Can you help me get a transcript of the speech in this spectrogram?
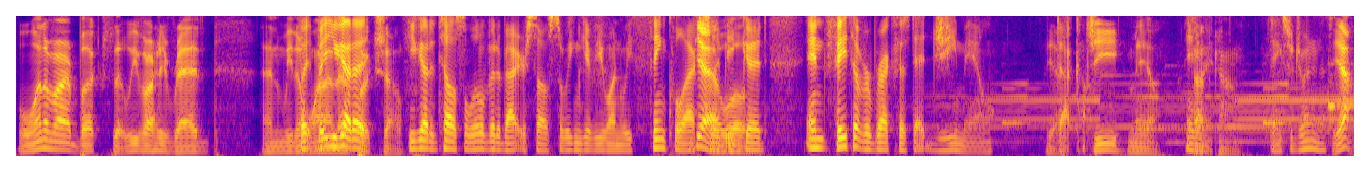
one of our books that we've already read and we don't But, want but you gotta bookshelf. you gotta tell us a little bit about yourself so we can give you one we think will actually Yeah, be good. And faith over breakfast at gmail. yes, dot com. gmail.com. Anyway. Thanks for joining us. Yeah.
